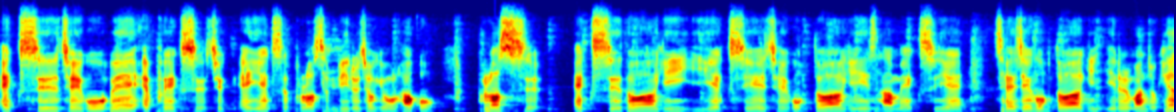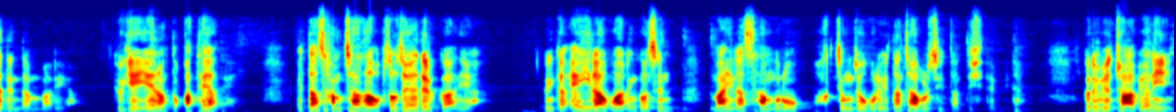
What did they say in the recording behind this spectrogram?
x 제곱의 fx 즉 ax 플러스 b를 적용을 하고 플러스 x 더하기 2x의 제곱 더하기 3x의 세제곱 더하기 1을 만족해야 된단 말이에요. 그게 얘랑 똑같아야 돼. 일단 3차가 없어져야 될 거 아니야. 그러니까 a라고 하는 것은 마이너스 3으로 확정적으로 일단 잡을 수 있다는 뜻이 됩니다. 그러면 좌변이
